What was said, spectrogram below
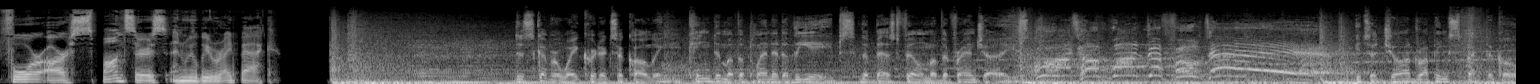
for our sponsors, and we'll be right back. Discover why critics are calling Kingdom of the Planet of the Apes the best film of the franchise. What a wonderful day! It's a jaw dropping spectacle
